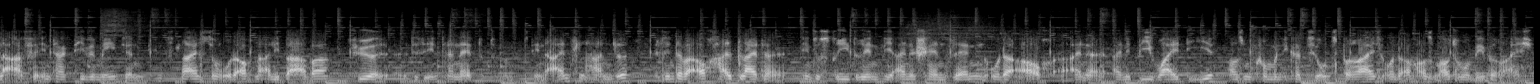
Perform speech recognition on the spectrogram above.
klar für interaktive Mediendienstleistungen oder auch eine Alibaba für das Internet und den Einzelhandel. Es sind aber auch Halbleiterindustrie drin, wie eine Shenzhen oder auch eine, eine BYD aus dem Kommunikationsbereich und auch aus dem Automobilbereich.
